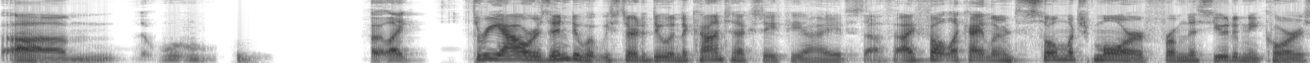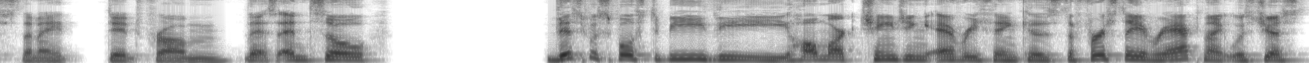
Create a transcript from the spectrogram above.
um, like three hours into it, we started doing the context API and stuff. I felt like I learned so much more from this Udemy course than I did from this, and so this was supposed to be the hallmark changing everything because the first day of React Night was just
